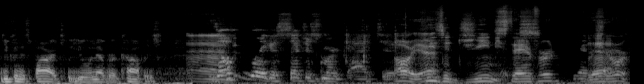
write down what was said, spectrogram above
you can aspire to, you will never accomplish. He's also like a, such a smart guy too. Oh yeah. he's a genius. Stanford. Yeah. Sure.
